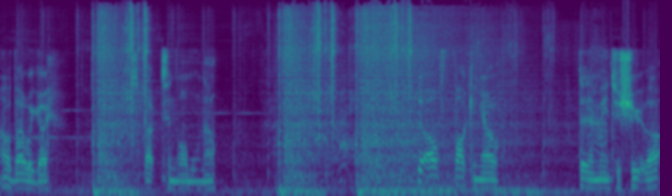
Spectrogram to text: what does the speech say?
Oh, there we go. It's back to normal now. Oh, fucking hell. Didn't mean to shoot that.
